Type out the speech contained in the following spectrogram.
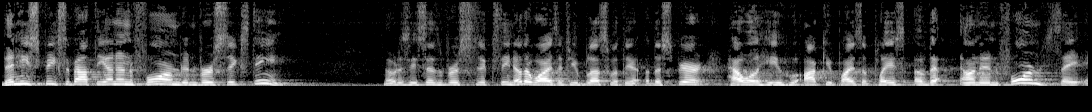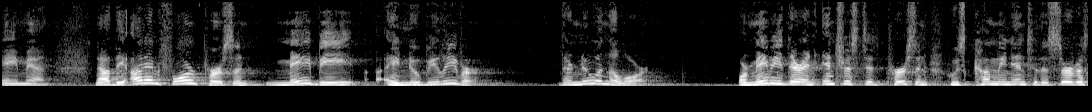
Then he speaks about the uninformed in verse 16. Notice he says in verse 16, Otherwise, if you bless with the, the Spirit, how will he who occupies the place of the uninformed say amen? Now, the uninformed person may be a new believer. They're new in the Lord. Or maybe they're an interested person who's coming into the service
